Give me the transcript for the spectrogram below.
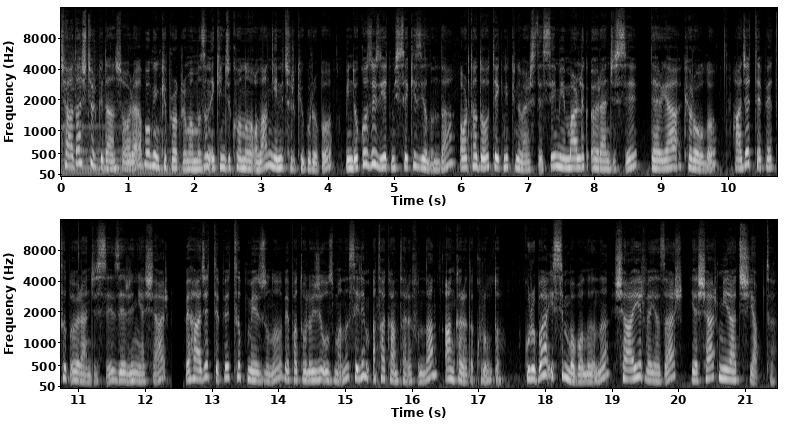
Çağdaş Türkü'den sonra bugünkü programımızın ikinci konuğu olan Yeni Türkü grubu, 1978 yılında Orta Doğu Teknik Üniversitesi mimarlık öğrencisi Derya Köroğlu, Hacettepe tıp öğrencisi Zerrin Yaşar ve Hacettepe tıp mezunu ve patoloji uzmanı Selim Atakan tarafından Ankara'da kuruldu. Gruba isim babalığını şair ve yazar Yaşar Miraç yaptı.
